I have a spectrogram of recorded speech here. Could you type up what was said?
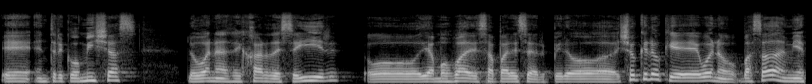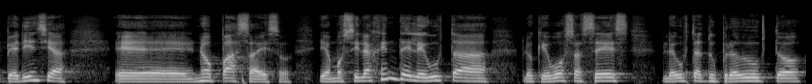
entre comillas, lo van a dejar de seguir o digamos va a desaparecer. Pero yo creo que, bueno, basado en mi experiencia, eh, no pasa eso. Digamos, si la gente le gusta lo que vos haces, le gusta tu producto,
